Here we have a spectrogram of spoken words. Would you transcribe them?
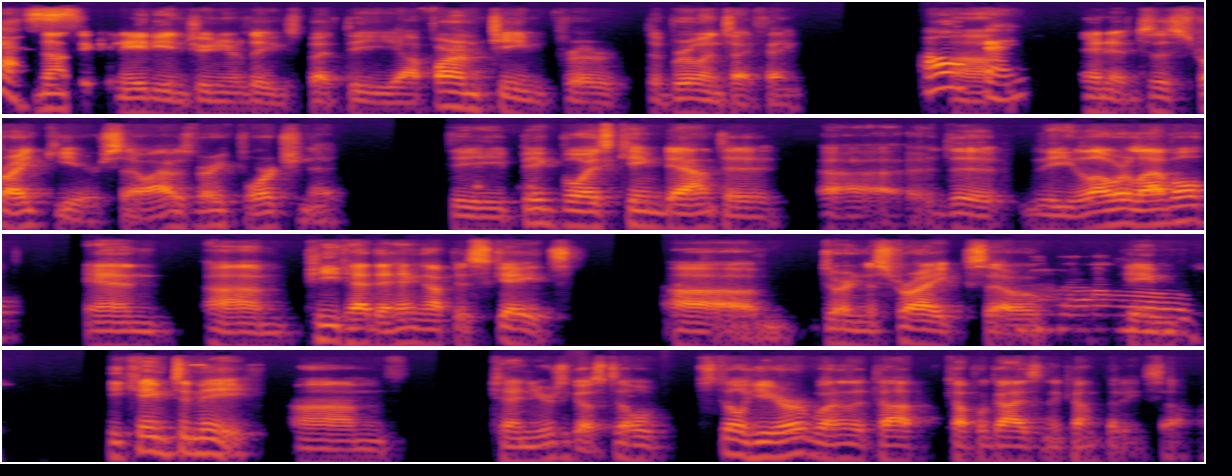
Yes. not the Canadian junior leagues, but the uh, farm team for the Bruins, I think. Oh, uh, okay. And it's a strike year, so I was very fortunate. The big boys came down to uh, the the lower level, and um, Pete had to hang up his skates um, during the strike. So came Oh, he came to me um, 10 years ago still still here one of the top couple guys in the company so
